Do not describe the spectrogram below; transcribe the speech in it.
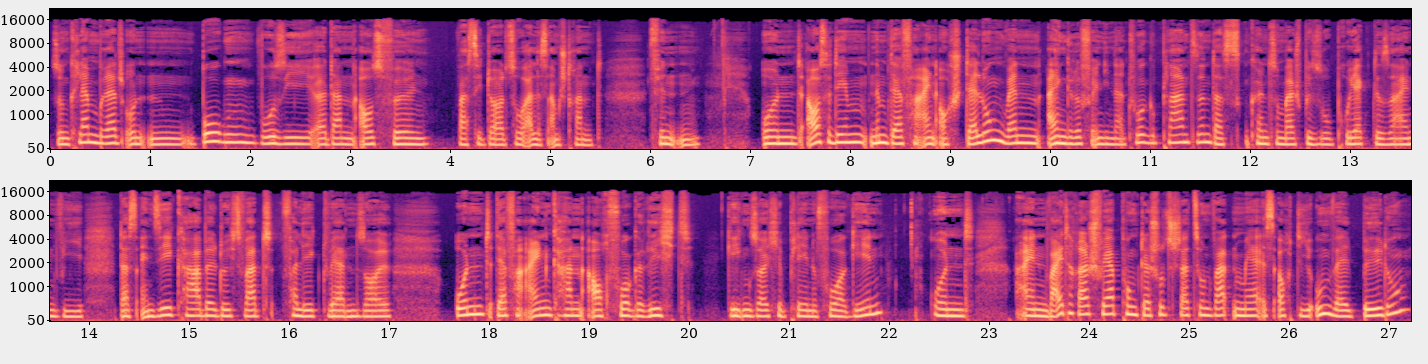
so ein Klemmbrett und einen Bogen, wo sie äh, dann ausfüllen, was sie dort so alles am Strand finden. Und außerdem nimmt der Verein auch Stellung, wenn Eingriffe in die Natur geplant sind. Das können zum Beispiel so Projekte sein, wie dass ein Seekabel durchs Watt verlegt werden soll. Und der Verein kann auch vor Gericht gegen solche Pläne vorgehen. Und ein weiterer Schwerpunkt der Schutzstation Wattenmeer ist auch die Umweltbildung.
